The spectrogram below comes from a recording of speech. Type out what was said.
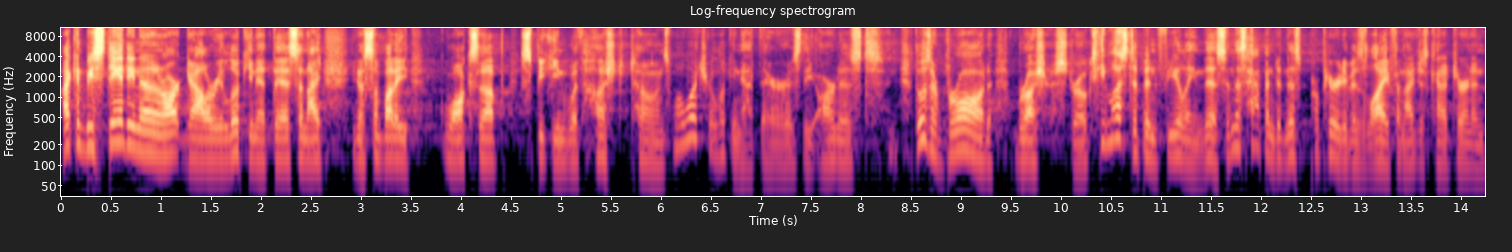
I can be standing in an art gallery looking at this and I, you know, somebody walks up speaking with hushed tones. Well, what you're looking at there is the artist. Those are broad brush strokes. He must have been feeling this, and this happened in this period of his life. And I just kind of turn and,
